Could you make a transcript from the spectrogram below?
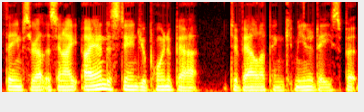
themes throughout this, and I, I understand your point about developing communities, but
